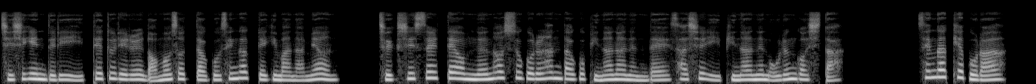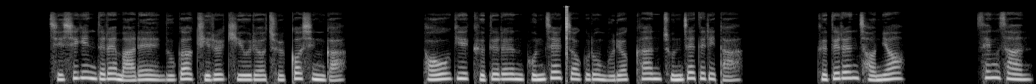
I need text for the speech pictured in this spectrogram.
지식인들이 이 테두리를 넘어섰다고 생각되기만 하면 즉시 쓸데없는 헛수고를 한다고 비난하는데 사실 이 비난은 옳은 것이다. 생각해보라. 지식인들의 말에 누가 귀를 기울여 줄 것인가? 더욱이 그들은 본질적으로 무력한 존재들이다. 그들은 전혀 생산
